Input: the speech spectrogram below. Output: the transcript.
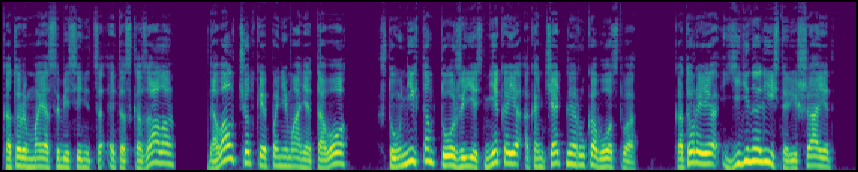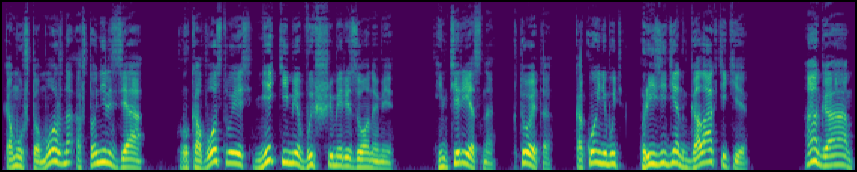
которым моя собеседница это сказала, давал четкое понимание того, что у них там тоже есть некое окончательное руководство, которое единолично решает, кому что можно, а что нельзя, руководствуясь некими высшими резонами. Интересно, кто это? Какой-нибудь президент галактики? Ага,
